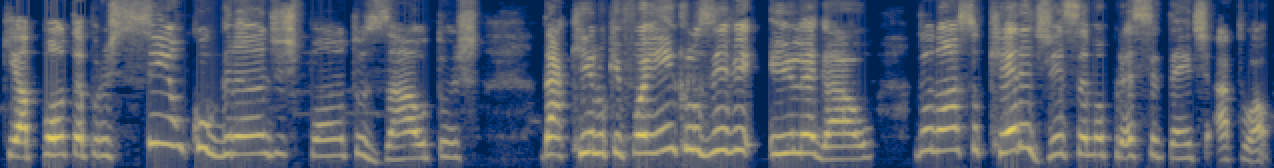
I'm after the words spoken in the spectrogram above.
que aponta para os cinco grandes pontos altos daquilo que foi inclusive ilegal do nosso queridíssimo presidente atual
